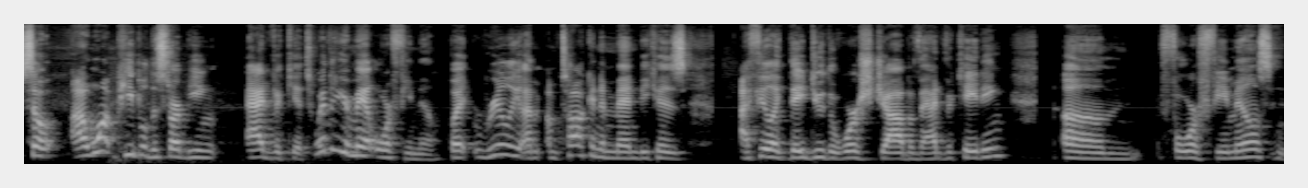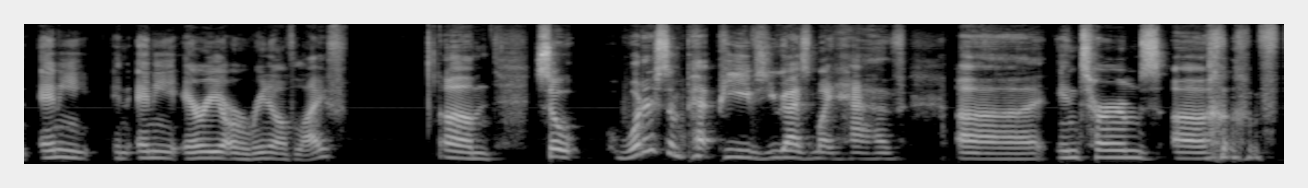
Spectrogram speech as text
So I want people to start being advocates, whether you're male or female. But really, I'm, I'm talking to men because I feel like they do the worst job of advocating um, for females in any in any area or arena of life. Um, so, what are some pet peeves you guys might have uh, in terms of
